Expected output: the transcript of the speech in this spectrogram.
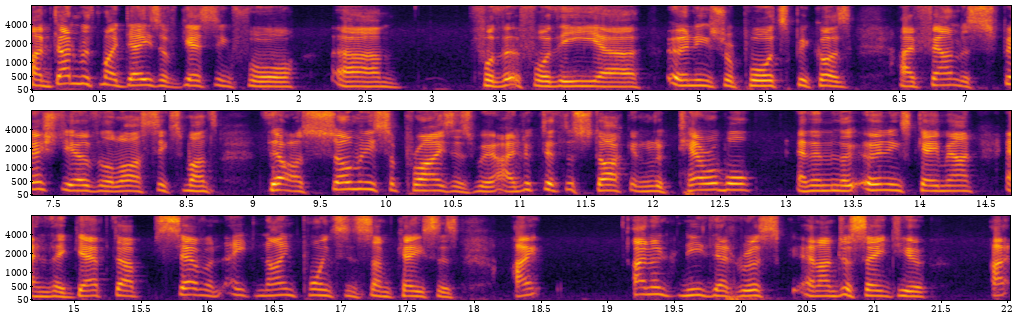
I'm done with my days of guessing for um, for the for the uh, earnings reports because I found, especially over the last six months, there are so many surprises where I looked at the stock and it looked terrible, and then the earnings came out and they gapped up seven, eight, nine points in some cases. I I don't need that risk, and I'm just saying to you, I,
